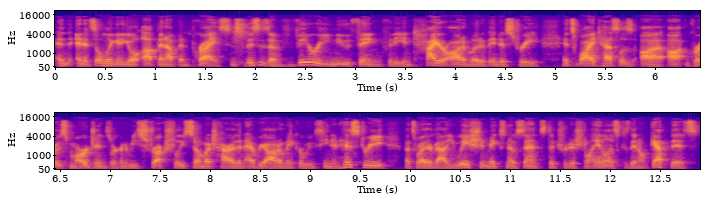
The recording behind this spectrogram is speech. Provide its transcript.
And, and it's only going to go up and up in price. And so this is a very new thing for the entire automotive industry. It's why Tesla's uh, uh gross margins are going to be structurally so much higher than every automaker we've seen in history. That's why their valuation makes no sense to traditional analysts because they don't get this.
